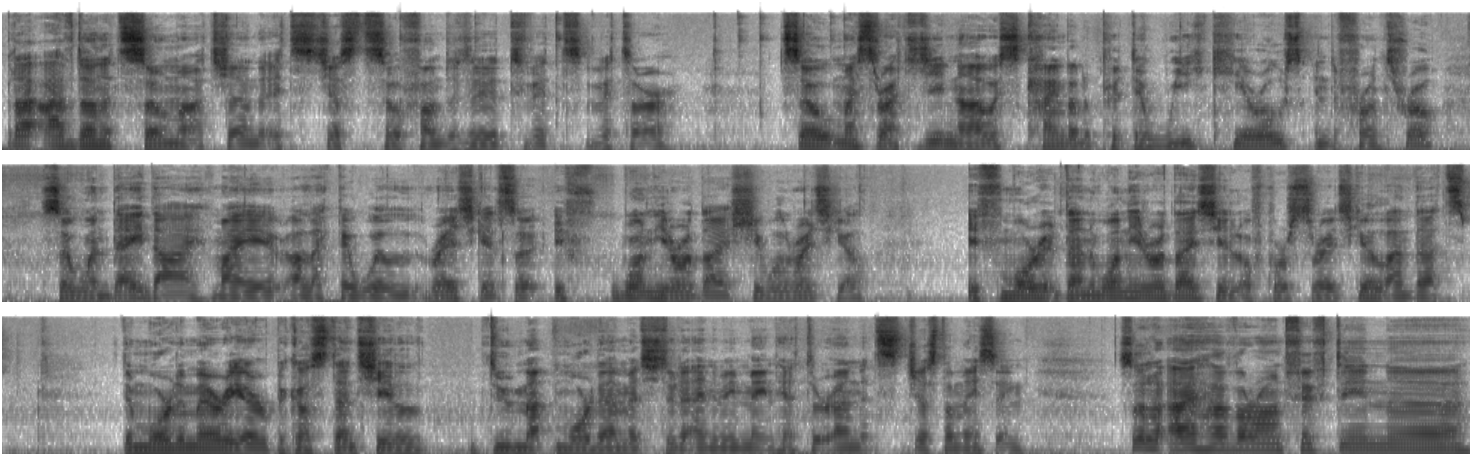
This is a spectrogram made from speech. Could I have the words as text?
but I, have done it so much, and it's just so fun to do it with, with her. So my strategy now is kind of to put the weak heroes in the front row, so when they die, my Electa will rage kill. So if one hero dies, she will rage kill if more than one hero dies, she'll of course rage kill, and that's the more the merrier, because then she'll do more damage to the enemy main hitter, and it's just amazing. So I have around 15, uh,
